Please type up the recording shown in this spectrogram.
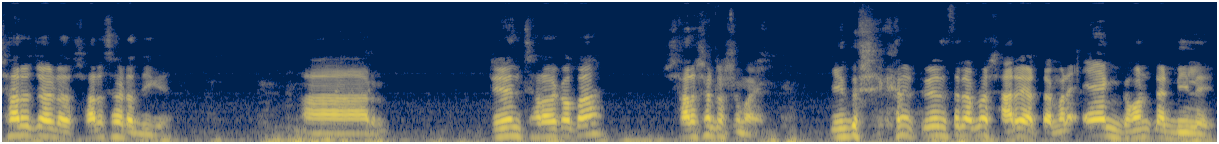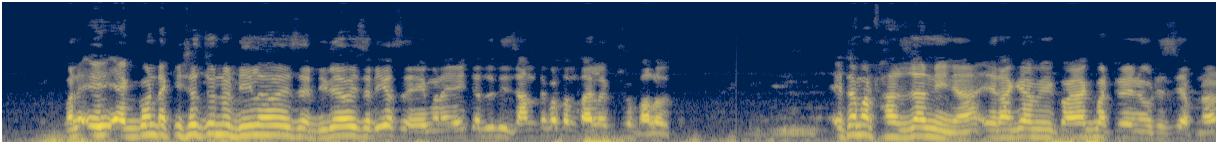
সাড়ে ছয়টা, সাড়ে ছয়টার দিকে। আর ট্রেন ছাড়ার কথা সাড়ে সাতটার সময়। কিন্তু সেখানে ট্রেন ছাড়ে আপনার সাড়ে আটটা মানে এক ঘণ্টা ডিলে মানে এই এক ঘণ্টা কিসের জন্য ডিলে হয়েছে? ডিলে হয়েছে, ঠিক আছে? মানে এইটা যদি জানতে পারতাম তাহলে খুব ভালো হতো। এটা আমার ফার্স্ট জার্নি না, এর আগে আমি কয়েকবার ট্রেনে উঠেছি আপনার।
